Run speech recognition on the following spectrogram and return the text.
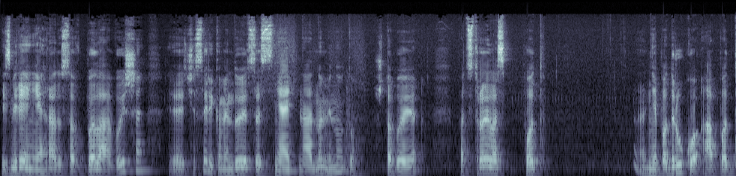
измерения градусов была выше, э, часы рекомендуется снять на одну минуту, чтобы подстроилась под не под руку, а под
